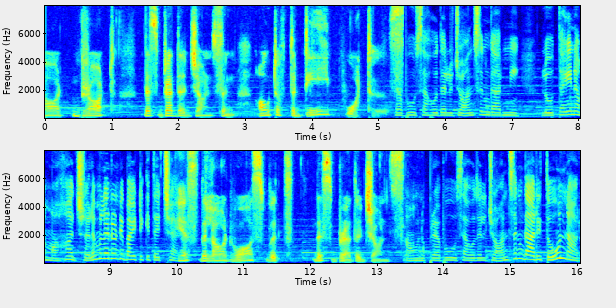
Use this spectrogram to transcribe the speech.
Lord brought this brother Johnson out of the deep waters. ప్రభు సహోదరులు జాన్సన్ గారిని లోతైన మహా జలముల నుండి బయటికి తెచ్చారు Yes, the Lord was with this brother Johnson. అవును ప్రభు సహోదరులు జాన్సన్ గారితో ఉన్నారు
